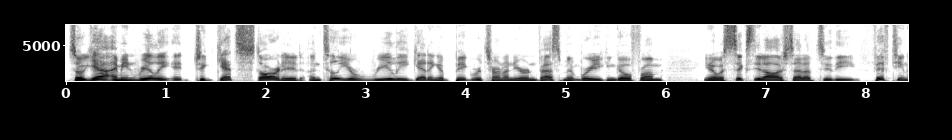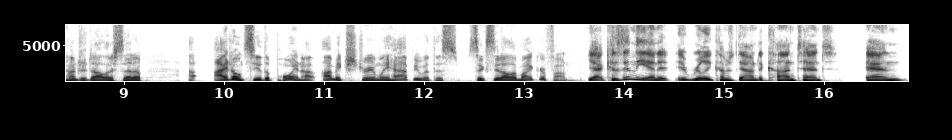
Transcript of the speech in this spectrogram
so yeah, I mean, really, it, to get started until you're really getting a big return on your investment, where you can go from you know a sixty dollars setup to the fifteen hundred dollars setup. I, don't see the point. I, I'm extremely happy with this sixty dollar microphone. Yeah, because in the end, it, it really comes down to content. And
